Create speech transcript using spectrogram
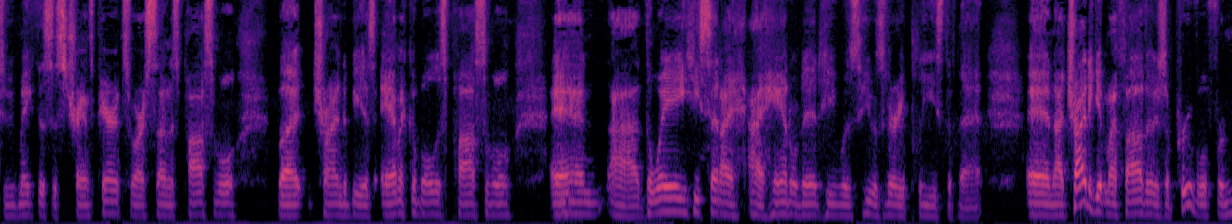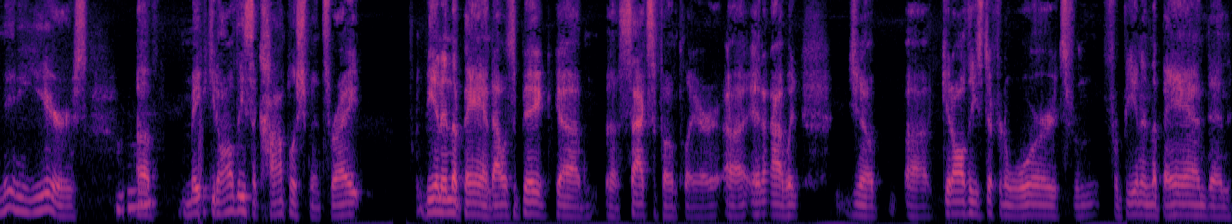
to make this as transparent to our son as possible, but trying to be as amicable as possible. And uh, the way he said I, I handled it, he was he was very pleased of that. And I tried to get my father's approval for many years Mhm. of making all these accomplishments, right? Being in the band, I was a big uh, uh, saxophone player, uh, and I would, you know, uh, get all these different awards from for being in the band and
